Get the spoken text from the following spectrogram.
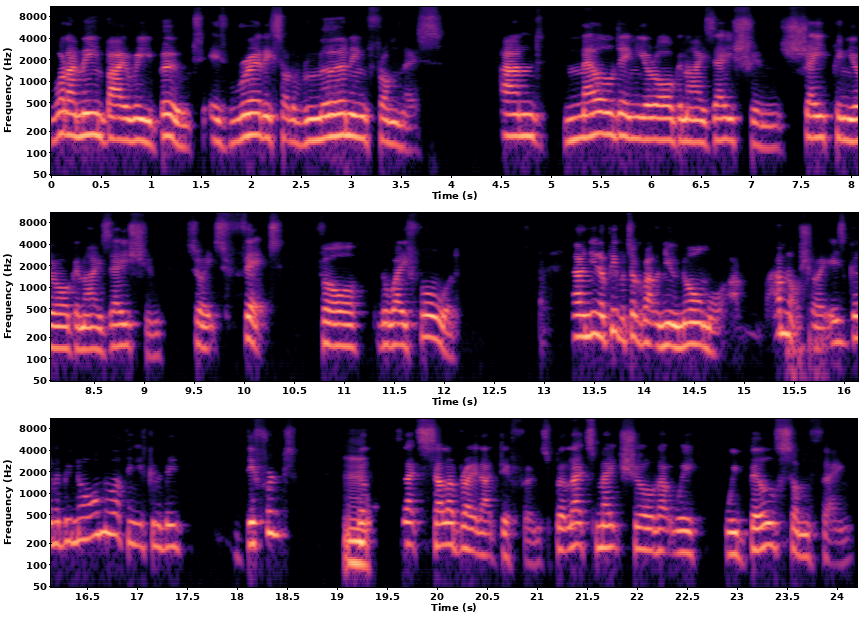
What I mean by reboot is really sort of learning from this and melding your organization, shaping your organization so it's fit for the way forward. And, you know, people talk about the new normal. I'm not sure it is going to be normal. I think it's going to be different. Mm. But let's celebrate that difference. But let's make sure that we, we build something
